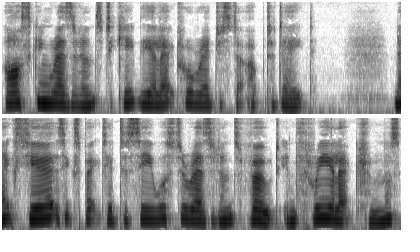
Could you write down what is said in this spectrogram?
asking residents to keep the electoral register up to date. Next year is expected to see Worcester residents vote in three elections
